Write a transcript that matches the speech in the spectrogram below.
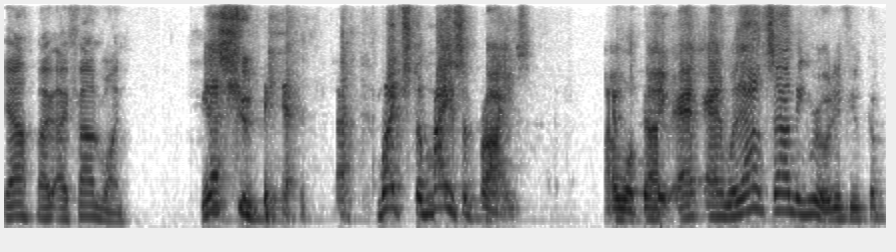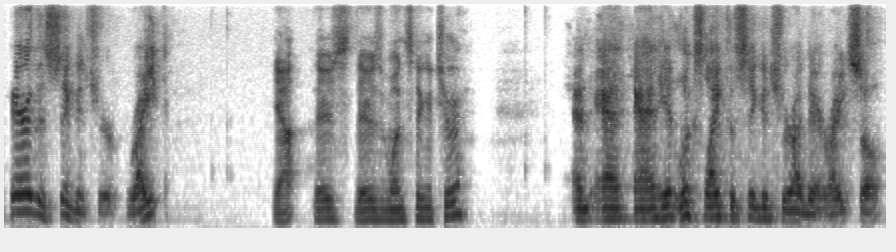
Yeah, I, I found one. Yes, you did. Much to my surprise, I will tell you. And, and without sounding rude, if you compare the signature, right? Yeah, there's there's one signature. And and and it looks like the signature on there, right? So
